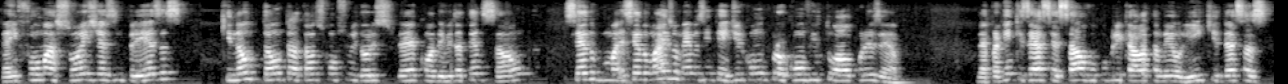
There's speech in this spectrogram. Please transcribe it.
né, informações das empresas que não estão tratando os consumidores né, com a devida atenção, sendo, sendo mais ou menos entendido como um PROCON virtual, por exemplo. Né, para quem quiser acessar, eu vou publicar lá também o link dessas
